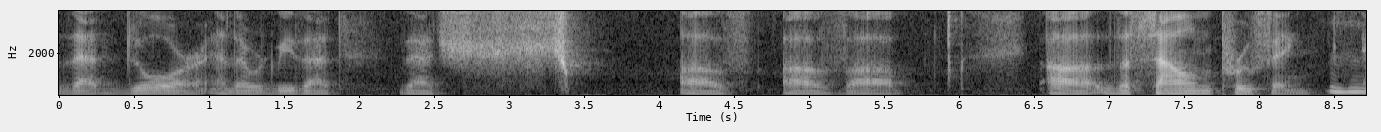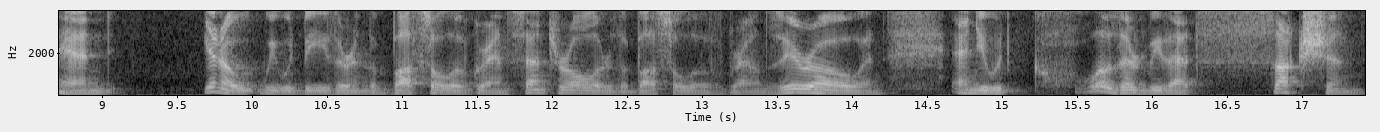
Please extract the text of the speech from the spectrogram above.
that door and there would be that, that sh- of, of, uh, uh, the soundproofing. And, you know, we would be either in the bustle of Grand Central or the bustle of Ground Zero, and, and you would close, there would be that suction,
